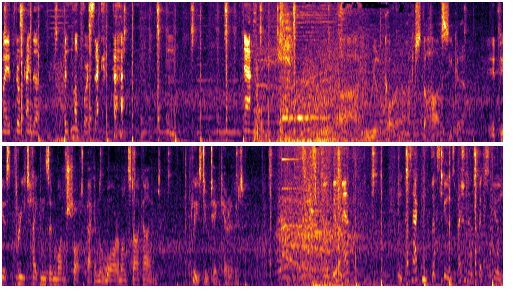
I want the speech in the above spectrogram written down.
my throat kinda went lump for a sec. hmm. Nah. Ah, the Heartseeker. It pierced three titans in one shot back in the war amongst our kind. Please do take care of it. Will do, man. Hmm, attack inflicts doom, special inflicts doom.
